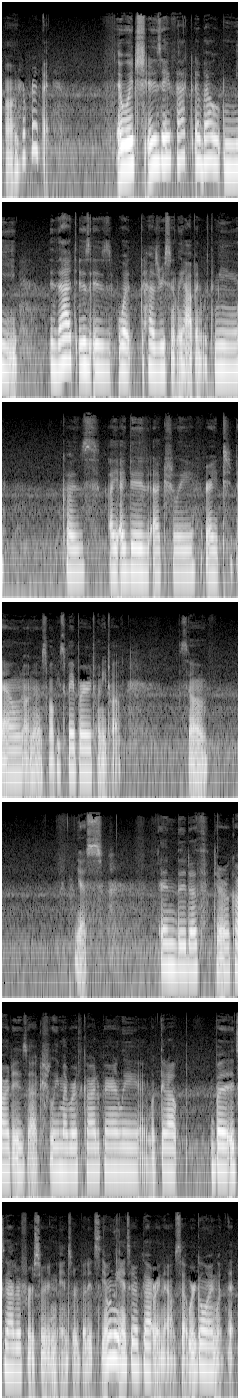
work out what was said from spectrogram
on her birthday, which is a fact about me that is is what has recently happened with me. Because I, I did actually write down on a small piece of paper 2012 so yes. And the death tarot card is actually my birth card apparently. I looked it up but it's not a for certain answer but it's the only answer i've got right now so we're going with it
